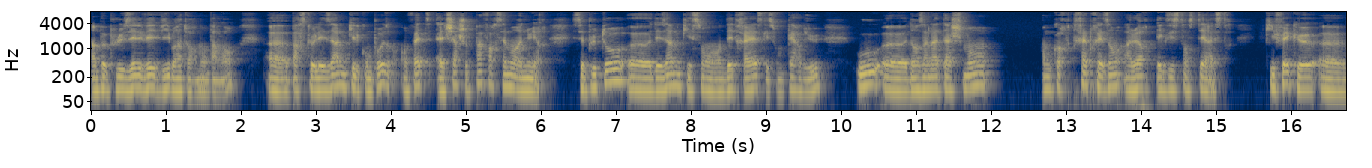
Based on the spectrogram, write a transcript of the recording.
un peu plus élevé vibratoirement parlant, euh, parce que les âmes qu'il compose, en fait, elles cherchent pas forcément à nuire. C'est plutôt euh, des âmes qui sont en détresse, qui sont perdues, ou dans un attachement encore très présent à leur existence terrestre qui fait que euh,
